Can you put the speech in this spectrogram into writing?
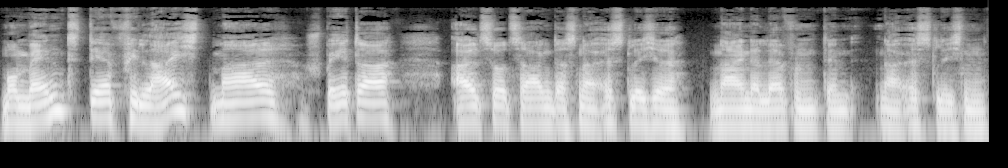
Moment, der vielleicht mal später als sozusagen das nahöstliche 9-11, den nahöstlichen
